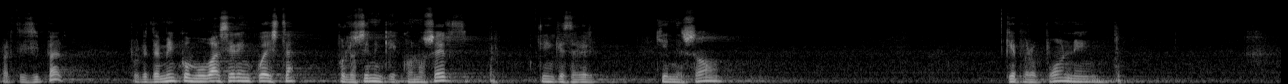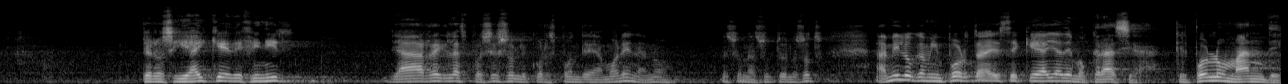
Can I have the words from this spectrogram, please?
participar, porque también como va a ser encuesta, pues los tienen que conocer, tienen que saber quiénes son, qué proponen. Pero si hay que definir ya reglas, pues eso le corresponde a Morena, no, es un asunto de nosotros. A mí lo que me importa es de que haya democracia, que el pueblo mande,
